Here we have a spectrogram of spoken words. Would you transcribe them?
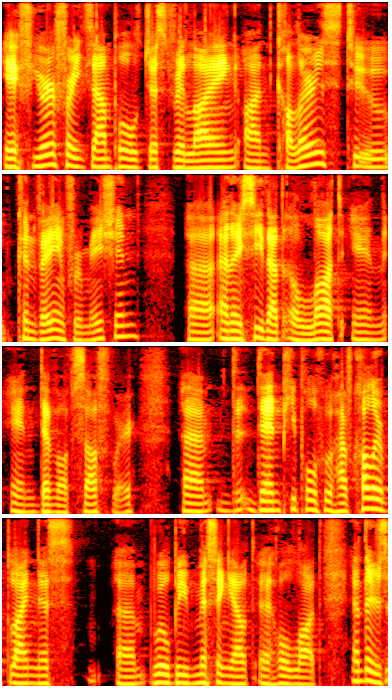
if you're, for example, just relying on colors to convey information, uh, and I see that a lot in in DevOps software, um, th- then people who have color blindness um, will be missing out a whole lot. And there's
